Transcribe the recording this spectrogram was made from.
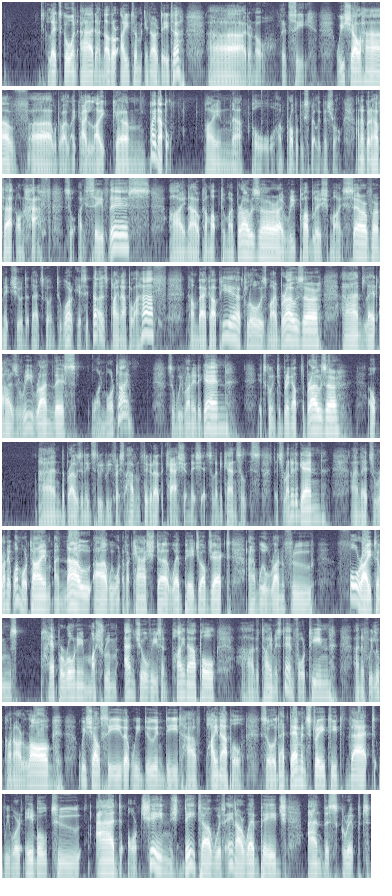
let's go and add another item in our data. Uh, I don't know let's see. We shall have, uh, what do I like? I like um, pineapple. Pineapple. I'm probably spelling this wrong. And I'm going to have that on half. So I save this. I now come up to my browser, I republish my server, make sure that that's going to work. Yes, it does. Pineapple a half. Come back up here, close my browser, and let us rerun this one more time. So we run it again. It's going to bring up the browser. Oh, and the browser needs to be refreshed. I haven't figured out the cache in this yet, so let me cancel this. Let's run it again, and let's run it one more time. And now uh, we won't have a cached uh, web page object, and we'll run through four items, pepperoni, mushroom, anchovies, and pineapple. Uh, the time is 10.14 and if we look on our log we shall see that we do indeed have pineapple. So that demonstrated that we were able to add or change data within our web page and the script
